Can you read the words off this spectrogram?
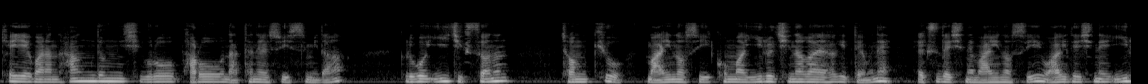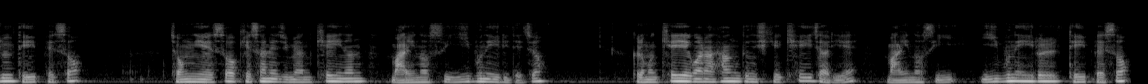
K에 관한 항등식으로 바로 나타낼 수 있습니다. 그리고 이 직선은 점 Q 마이너스 2,2를 지나가야 하기 때문에 x 대신에 마이너스 2, y 대신에 2를 대입해서 정리해서 계산해주면 K는 마이너스 2분의 1이 되죠. 그러면 K에 관한 항등식의 K 자리에 마이너스 2, 2분의 1을 대입해서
